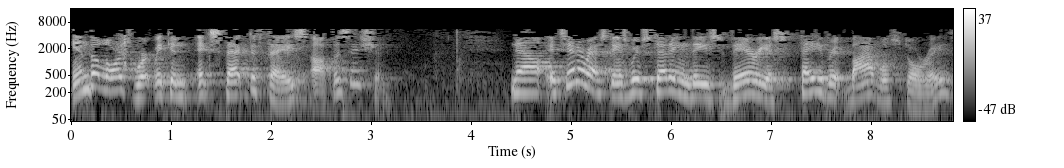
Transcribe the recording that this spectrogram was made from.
In the Lord's work, we can expect to face opposition. Now, it's interesting as we're studying these various favorite Bible stories,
